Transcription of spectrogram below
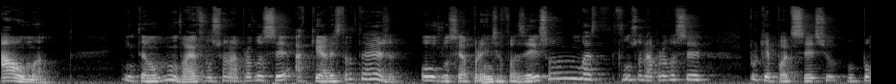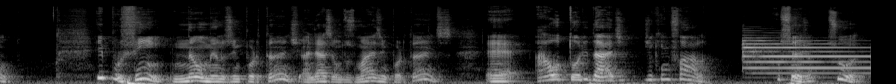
alma. Então não vai funcionar para você aquela estratégia. Ou você aprende a fazer isso, ou não vai funcionar para você, porque pode ser esse o ponto. E por fim, não menos importante, aliás, é um dos mais importantes, é a autoridade de quem fala, ou seja, sua.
